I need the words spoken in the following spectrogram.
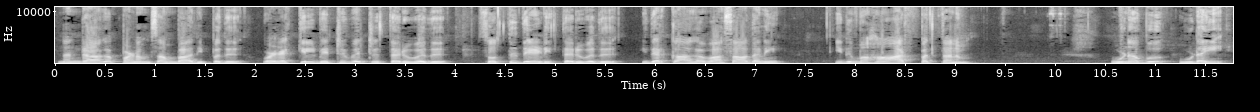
நன்றாக பணம் சம்பாதிப்பது வழக்கில் வெற்றி பெற்று தருவது சொத்து தேடித் தருவது இதற்காகவா சாதனை? இது மகா அற்பத்தனம். உணவு உடை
